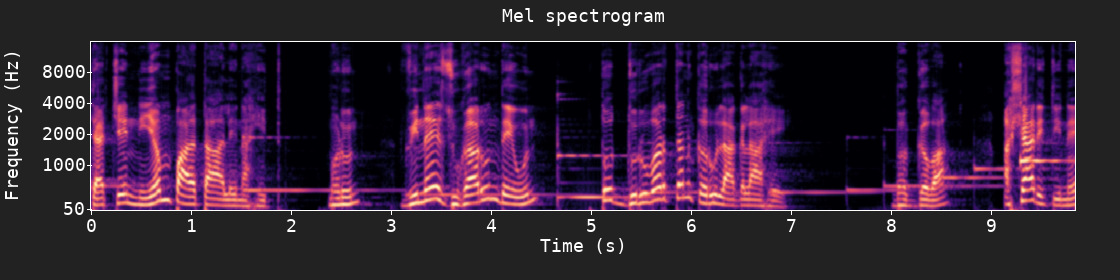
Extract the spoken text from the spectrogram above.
त्याचे नियम पाळता आले नाहीत. म्हणून विनय झुगारून देऊन तो दुर्वर्तन करू लागला आहे. भगवा अशा रीतीने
